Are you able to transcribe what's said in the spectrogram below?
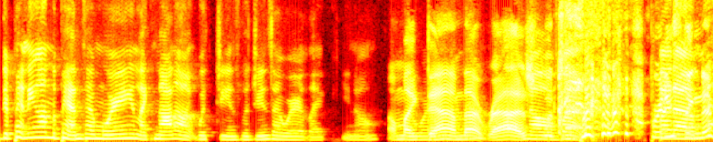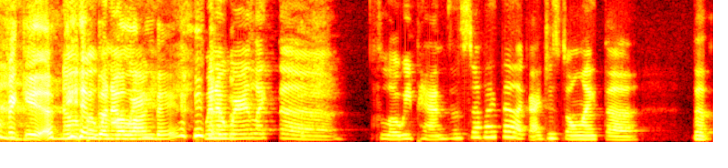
depending on the pants I'm wearing, like not on with jeans. With jeans, I wear like you know. I'm like, damn, that rash No, but- pretty but, um, significant at no, the end of I a wear- long day. when I wear like the flowy pants and stuff like that, like I just don't like the the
